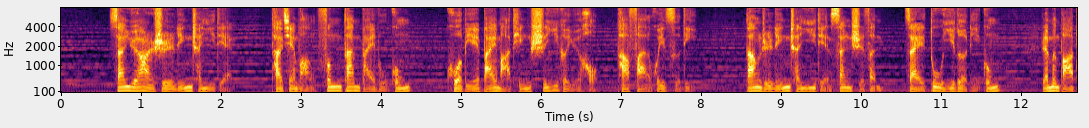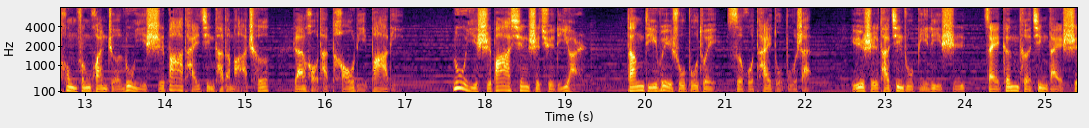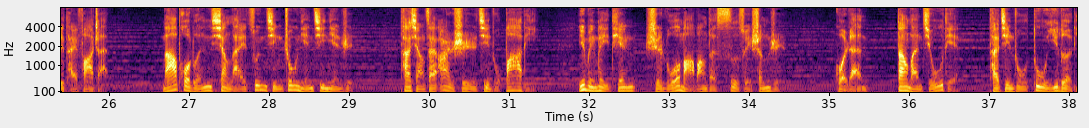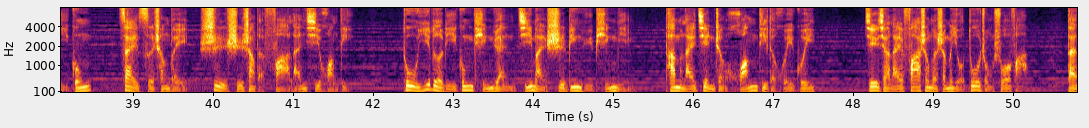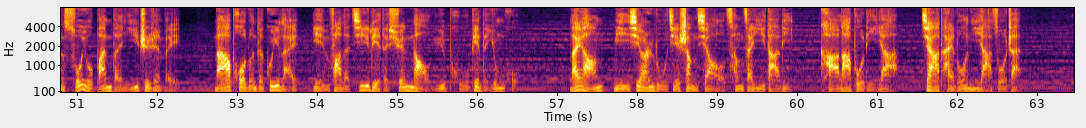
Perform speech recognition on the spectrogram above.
三月二十日凌晨一点，他前往枫丹白露宫，阔别白马亭十一个月后，他返回此地。当日凌晨一点三十分，在杜伊勒里宫，人们把痛风患者路易十八抬进他的马车，然后他逃离巴黎。路易十八先是去里尔，当地卫戍部队似乎态度不善，于是他进入比利时，在根特静待事态发展。拿破仑向来尊敬周年纪念日，他想在二十日进入巴黎，因为那天是罗马王的四岁生日。果然，当晚九点，他进入杜伊勒里宫，再次成为事实上的法兰西皇帝。杜伊勒里宫庭院挤满士兵与平民。他们来见证皇帝的回归。接下来发生了什么？有多种说法，但所有版本一致认为，拿破仑的归来引发了激烈的喧闹与普遍的拥护。莱昂·米歇尔·鲁杰上校曾在意大利卡拉布里亚、加泰罗尼亚作战，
